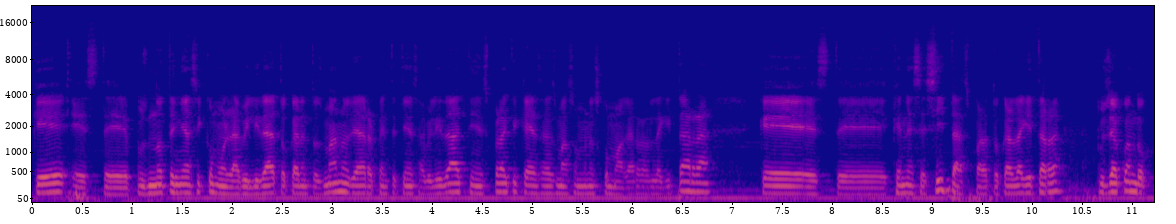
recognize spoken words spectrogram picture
que este, pues no tenías así como la habilidad de tocar en tus manos, ya de repente tienes habilidad, tienes práctica, ya sabes más o menos cómo agarrar la guitarra, que, este, que necesitas para tocar la guitarra, pues ya cuando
